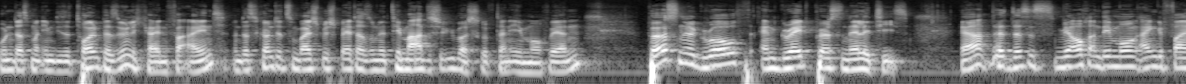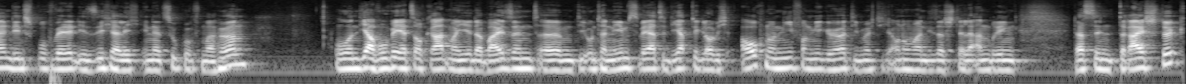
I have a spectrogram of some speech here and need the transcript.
und dass man eben diese tollen Persönlichkeiten vereint. Und das könnte zum Beispiel später so eine thematische Überschrift dann eben auch werden. Personal Growth and Great Personalities. Ja, das, das ist mir auch an dem Morgen eingefallen. Den Spruch werdet ihr sicherlich in der Zukunft mal hören. Und ja, wo wir jetzt auch gerade mal hier dabei sind, ähm, die Unternehmenswerte, die habt ihr, glaube ich, auch noch nie von mir gehört. Die möchte ich auch noch mal an dieser Stelle anbringen. Das sind drei Stück,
